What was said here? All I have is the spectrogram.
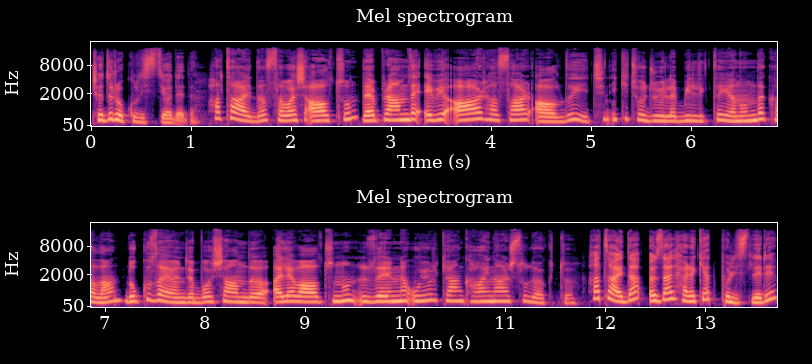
çadır okul istiyor dedi. Hatay'da Savaş Altun depremde evi ağır hasar aldığı için iki çocuğuyla birlikte yanında kalan 9 ay önce boşandığı Alev Altun'un üzerine uyurken kaynar su döktü. Hatay'da özel harekat polisleri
